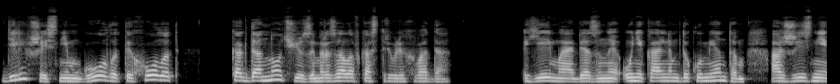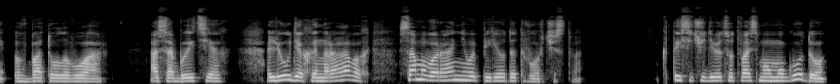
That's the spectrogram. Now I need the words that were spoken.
делившей с ним голод и холод, когда ночью замерзала в кастрюлях вода. Ей мы обязаны уникальным документом о жизни в Бато-Лавуар, о событиях, людях и нравах самого раннего периода творчества. К 1908 году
